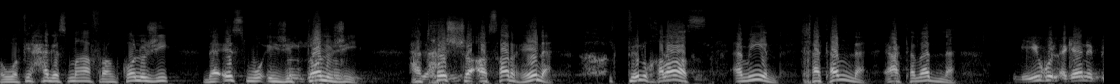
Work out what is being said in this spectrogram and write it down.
هو في حاجة اسمها Francology ده اسمه Egyptology. هتخش آثار هنا. قلت له خلاص أمين. ختمنا اعتمدنا. بيجوا الأجانب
